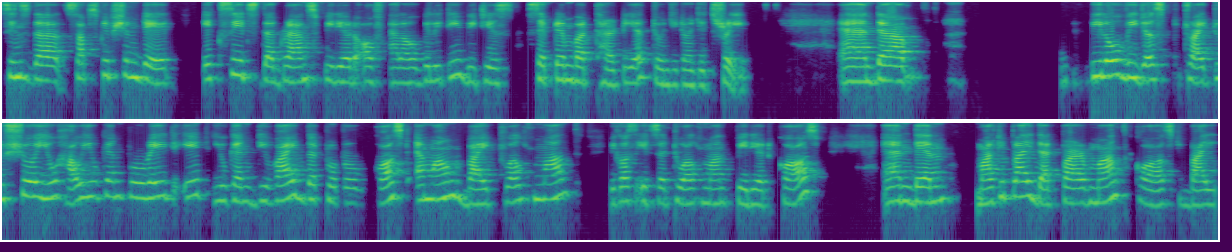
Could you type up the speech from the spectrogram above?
since the subscription date exceeds the grants period of allowability, which is September 30th, 2023. And uh, below, we just try to show you how you can prorate it. You can divide the total cost amount by 12 month because it's a 12 month period cost. And then multiply that per month cost by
